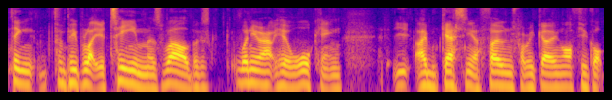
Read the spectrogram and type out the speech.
thing from people like your team as well, because when you're out here walking, I'm guessing your phone's probably going off. You've got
